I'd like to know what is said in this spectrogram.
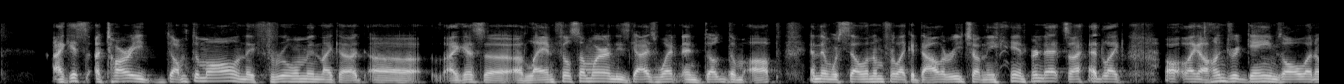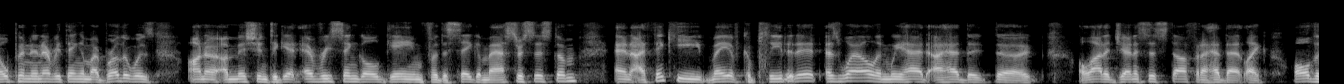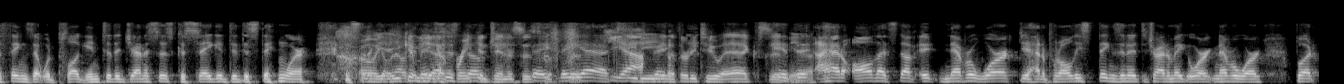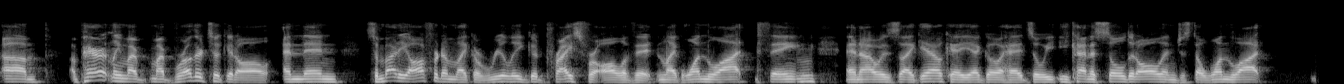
I guess Atari dumped them all and they threw them in like a, uh, I guess a, a landfill somewhere, and these guys went and dug them up and then were selling them for like a dollar each on the internet. So I had like oh, like a hundred games all unopened and everything, and my brother was on a, a mission to get every single game for the Sega Master System, and I think he may have completed it as well. And we had I had the the a lot of Genesis stuff, and I had that like all the things that would plug into the Genesis because Sega did this thing where instead Oh yeah, you can make a system, Franken Genesis they- with they- the yeah, CD yeah, and a 32X. And, it, yeah. I had all that stuff. It never worked. You had to put all these things in it to try to make it work. Never worked. But um, apparently, my my brother took it all, and then somebody offered him like a really good price for all of it and like one lot thing. And I was like, yeah, okay, yeah, go ahead. So he, he kind of sold it all in just a one lot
